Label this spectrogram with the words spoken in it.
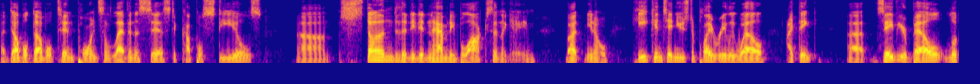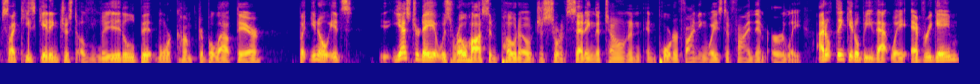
A double double, ten points, eleven assists, a couple steals. Uh, stunned that he didn't have any blocks in the game, but you know he continues to play really well. I think uh, Xavier Bell looks like he's getting just a little bit more comfortable out there. But, you know, it's yesterday it was Rojas and Pohto just sort of setting the tone and, and Porter finding ways to find them early. I don't think it'll be that way every game,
